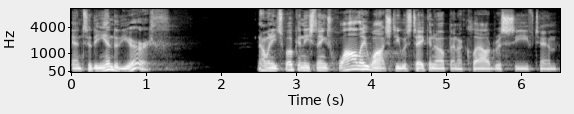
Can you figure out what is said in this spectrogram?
and to the end of the earth. Now, when he'd spoken these things, while they watched, he was taken up, and a cloud received him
